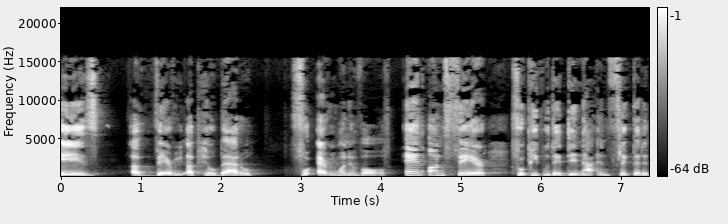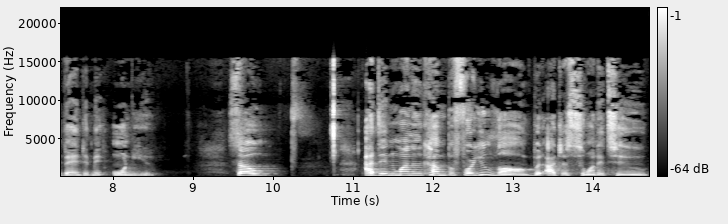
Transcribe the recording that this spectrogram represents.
is a very uphill battle for everyone involved and unfair for people that did not inflict that abandonment on you. So I didn't want to come before you long, but I just wanted to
